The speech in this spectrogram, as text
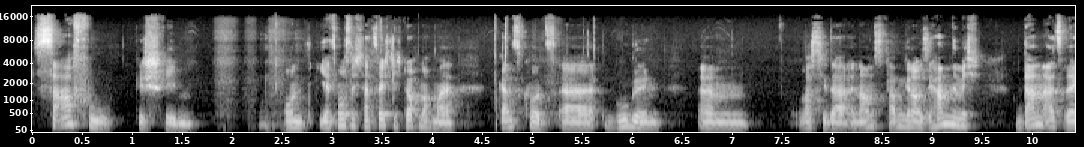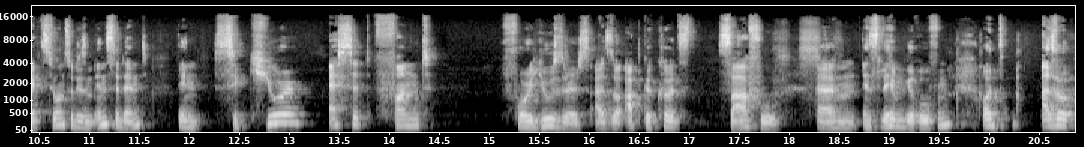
SAFU geschrieben. Und jetzt muss ich tatsächlich doch nochmal ganz kurz äh, googeln, ähm, was sie da announced haben. Genau, sie haben nämlich dann als Reaktion zu diesem Incident den Secure Asset Fund for Users, also abgekürzt SAFU, ähm, ins Leben gerufen. Und also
